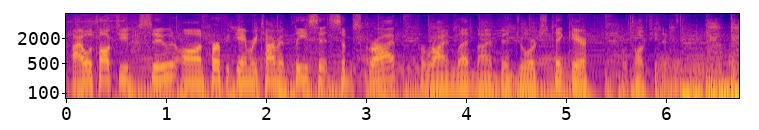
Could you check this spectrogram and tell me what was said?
All right, we'll talk to you soon on Perfect Game Retirement. Please hit subscribe. For Ryan Ledden, I'm Ben George. Take care. We'll talk to you next time.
